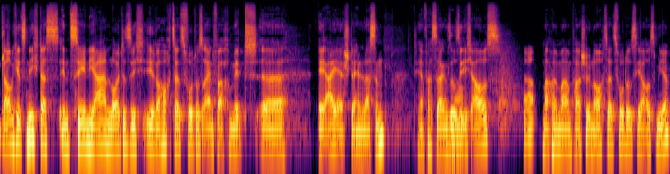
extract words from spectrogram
glaube ich jetzt nicht, dass in zehn Jahren Leute sich ihre Hochzeitsfotos einfach mit äh, AI erstellen lassen. Die einfach sagen, so ja. sehe ich aus. Ja. Mach mir mal ein paar schöne Hochzeitsfotos hier aus mir.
